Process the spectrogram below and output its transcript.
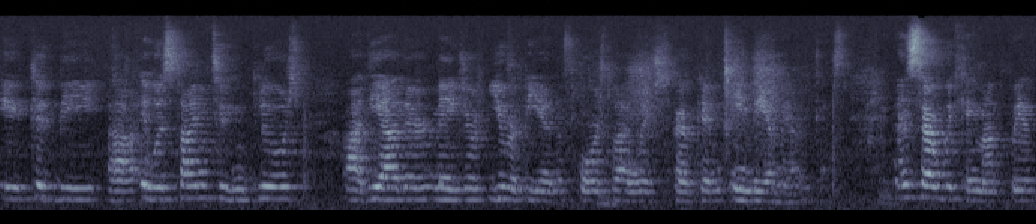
it could be, uh, it was time to include uh, the other major European, of course, language spoken in the Americas. And so we came up with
